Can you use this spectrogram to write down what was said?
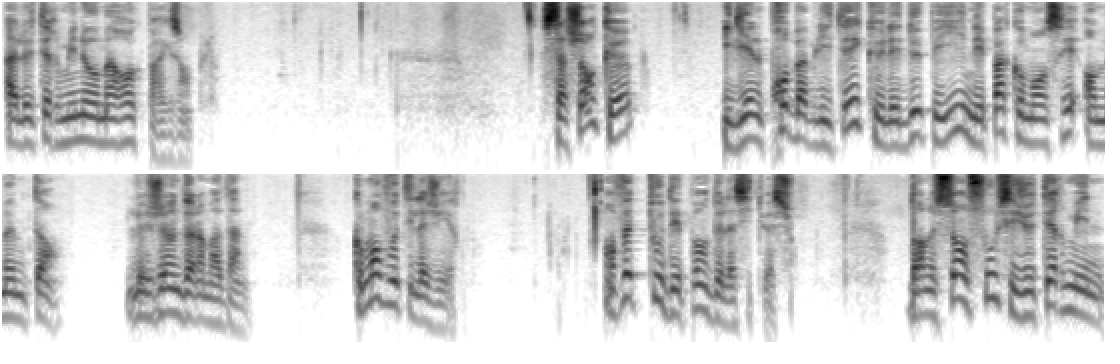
à le terminer au Maroc, par exemple. Sachant que il y a une probabilité que les deux pays n'aient pas commencé en même temps le jeûne de Ramadan. Comment faut-il agir? En fait, tout dépend de la situation. Dans le sens où si je termine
